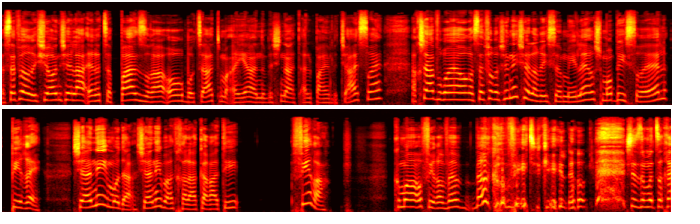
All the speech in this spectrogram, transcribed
הספר הראשון שלה, ארץ הפז, ראה אור בהוצאת מעיין בשנת 2019. עכשיו רואה אור הספר השני של אריסה מילר, שמו בישראל, פירה. שאני מודה, שאני בהתחלה קראתי פירה. כמו אופירה וברקוביץ', כאילו, שזה מצא חן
